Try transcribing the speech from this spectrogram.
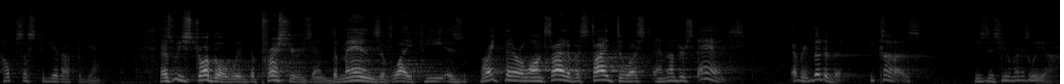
helps us to get up again. As we struggle with the pressures and demands of life, he is right there alongside of us, tied to us, and understands every bit of it because he's as human as we are.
